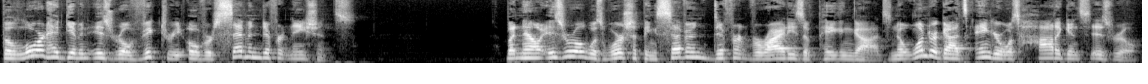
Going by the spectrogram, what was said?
The Lord had given Israel victory over seven different nations. But now Israel was worshiping seven different varieties of pagan gods. No wonder God's anger was hot against Israel.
